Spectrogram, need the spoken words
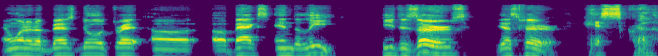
and one of the best dual threat uh, uh backs in the league. He deserves yes sir his skrilla.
